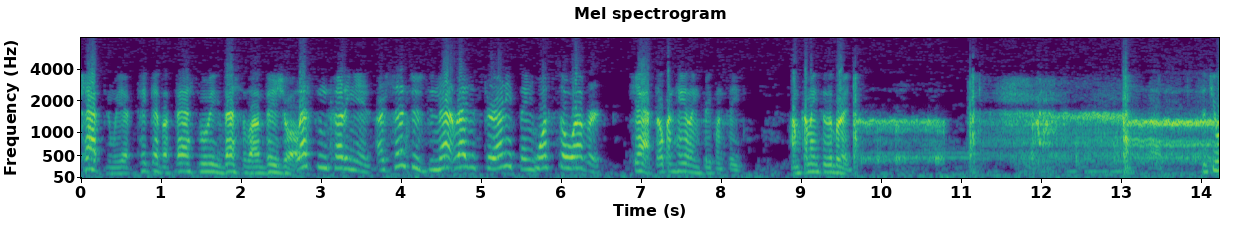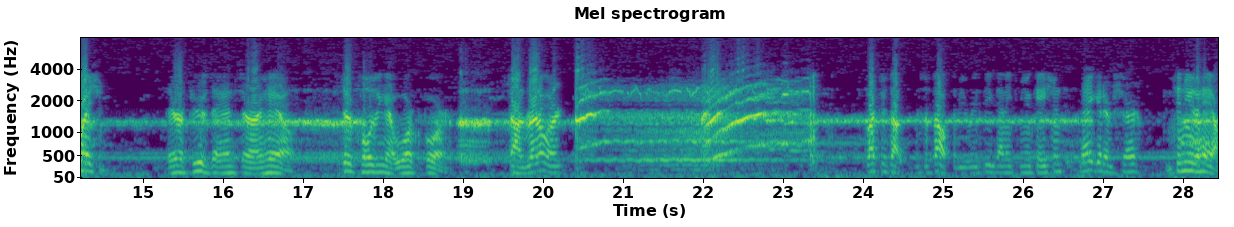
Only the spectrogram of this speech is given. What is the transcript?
Captain, we have picked up a fast-moving vessel on visual. Less than cutting in. Our sensors do not register anything whatsoever. Shaft, open hailing frequencies. I'm coming to the bridge. Situation. They refuse to answer our hail. Still closing at warp 4. Sound red alert. Reflectors up. Mr. Phelps, have you received any communications? Negative, sir. Continue to hail.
